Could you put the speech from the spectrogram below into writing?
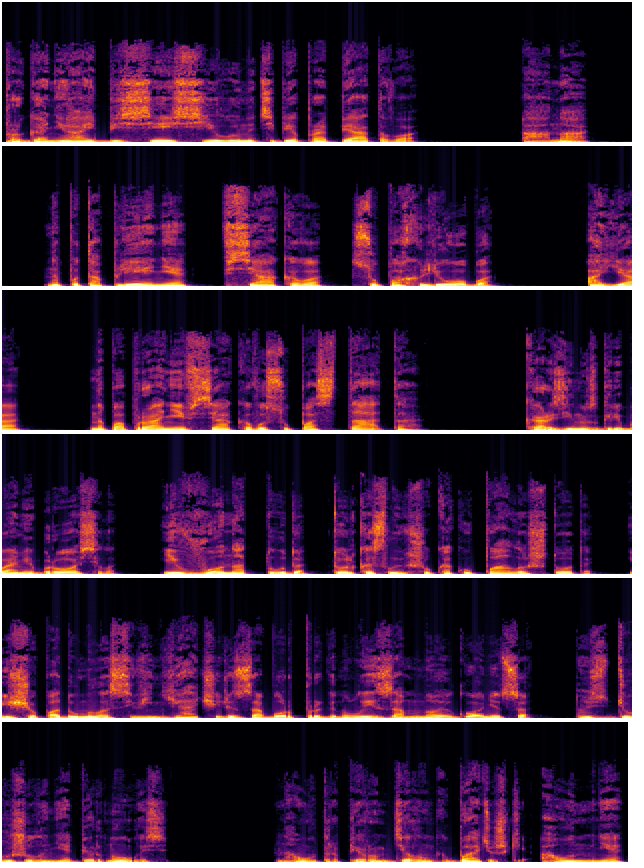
«Прогоняй, бесей силою на тебе пропятого!» А она «На потопление всякого супохлеба, а я на попрание всякого супостата. Корзину с грибами бросила, и вон оттуда только слышу, как упало что-то. Еще подумала, свинья через забор прыгнула и за мной гонится, но сдюжила, не обернулась. Наутро первым делом к батюшке, а он мне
